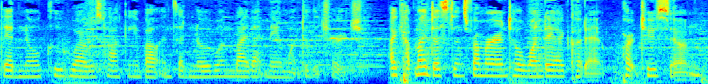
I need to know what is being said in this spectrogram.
they had no clue who I was talking about and said no one by that name went to the church. I kept my distance from her until one day I couldn't. Part 2 soon.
